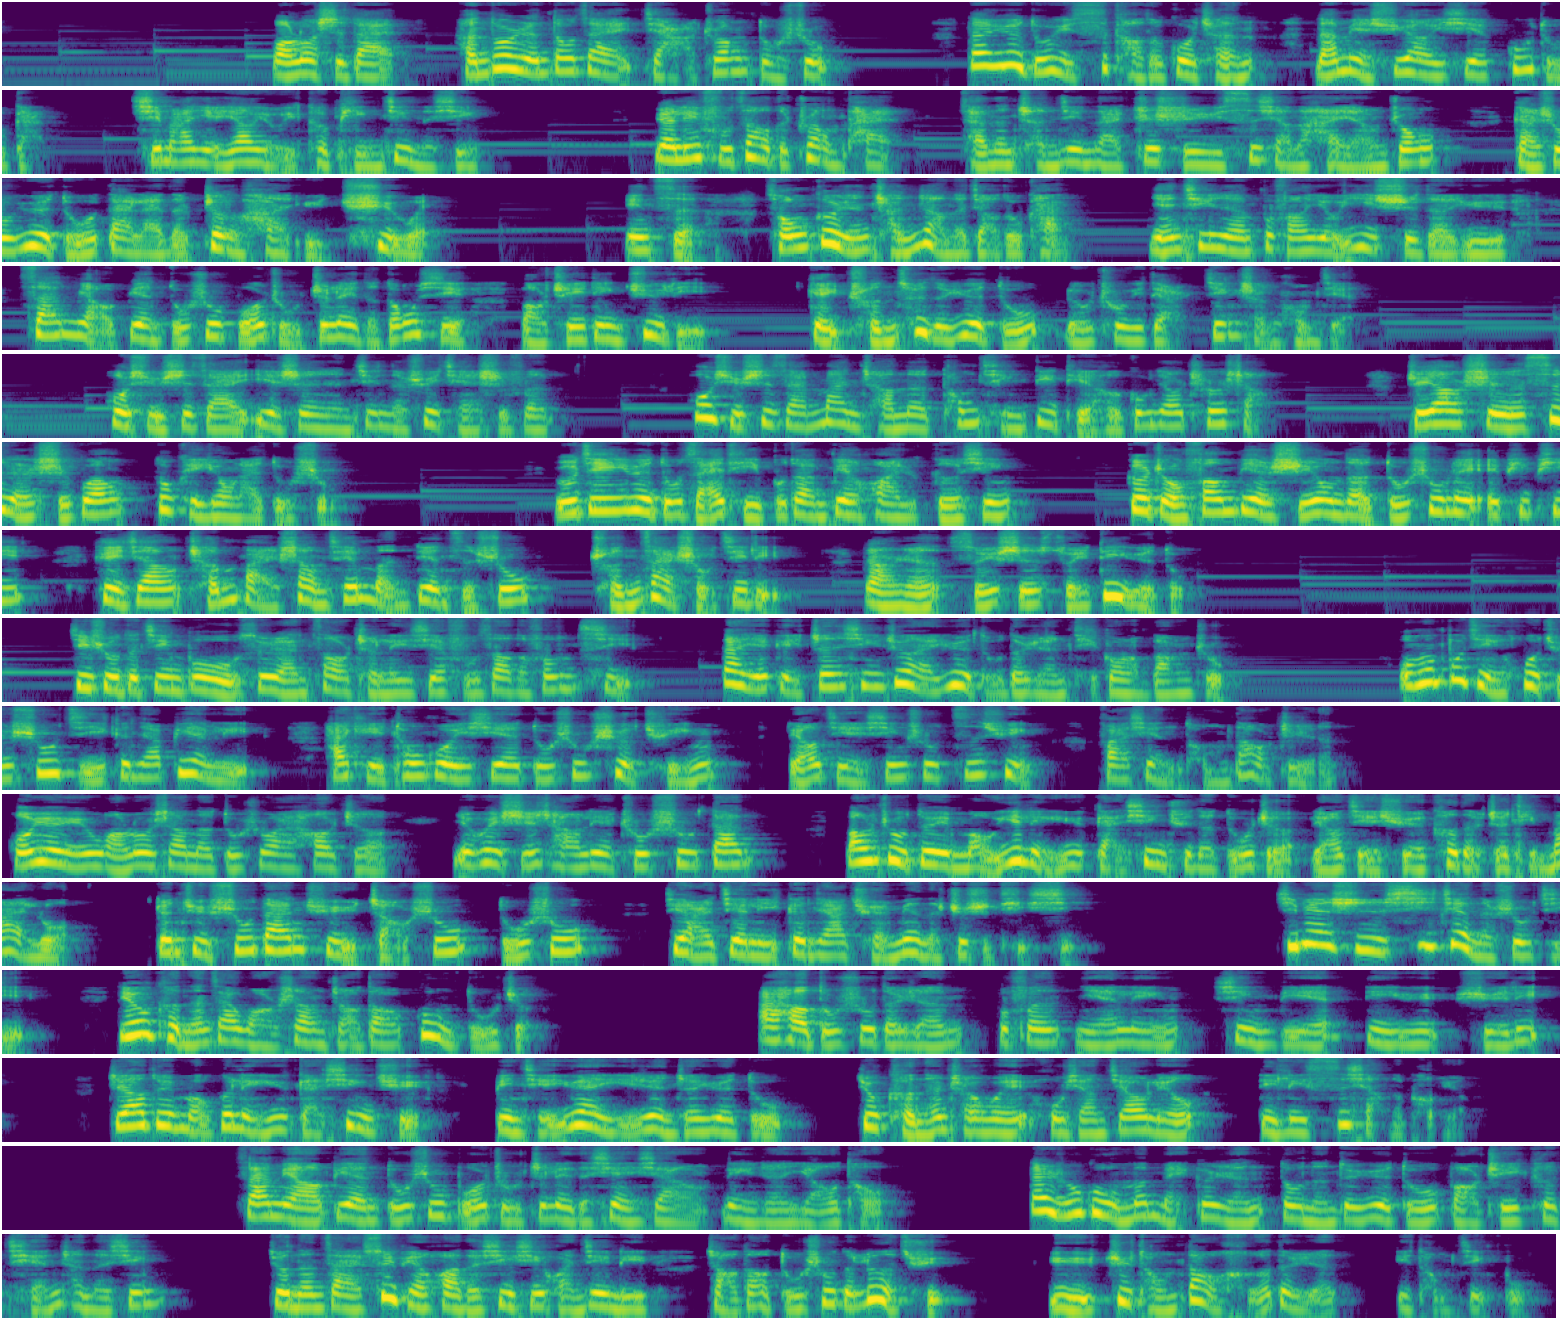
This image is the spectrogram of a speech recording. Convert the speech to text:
网络时代，很多人都在假装读书，但阅读与思考的过程难免需要一些孤独感，起码也要有一颗平静的心，远离浮躁的状态，才能沉浸在知识与思想的海洋中，感受阅读带来的震撼与趣味。因此，从个人成长的角度看，年轻人不妨有意识地与三秒变读书博主之类的东西保持一定距离，给纯粹的阅读留出一点精神空间。或许是在夜深人静的睡前时分，或许是在漫长的通勤地铁和公交车上，只要是私人时光，都可以用来读书。如今阅读载体不断变化与革新，各种方便实用的读书类 APP 可以将成百上千本电子书存在手机里，让人随时随地阅读。技术的进步虽然造成了一些浮躁的风气，但也给真心热爱阅读的人提供了帮助。我们不仅获取书籍更加便利，还可以通过一些读书社群了解新书资讯，发现同道之人。活跃于网络上的读书爱好者也会时常列出书单，帮助对某一领域感兴趣的读者了解学科的整体脉络，根据书单去找书、读书，进而建立更加全面的知识体系。即便是稀见的书籍，也有可能在网上找到共读者。爱好读书的人不分年龄、性别、地域、学历，只要对某个领域感兴趣，并且愿意认真阅读，就可能成为互相交流、砥砺思想的朋友。三秒变读书博主之类的现象令人摇头，但如果我们每个人都能对阅读保持一颗虔诚的心，就能在碎片化的信息环境里找到读书的乐趣，与志同道合的人一同进步。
